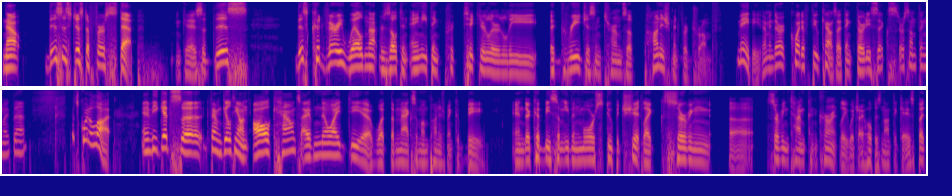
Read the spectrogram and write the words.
Now, this is just a first step. Okay, so this this could very well not result in anything particularly egregious in terms of punishment for Drumpf. Maybe. I mean, there are quite a few counts. I think 36 or something like that. That's quite a lot. And if he gets uh, found guilty on all counts, I have no idea what the maximum punishment could be. And there could be some even more stupid shit like serving uh, serving time concurrently, which I hope is not the case. But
